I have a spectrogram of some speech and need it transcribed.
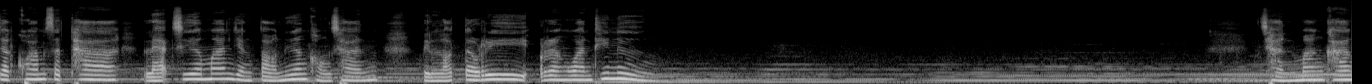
จากความศรัทธาและเชื่อมั่นอย่างต่อเนื่องของฉัน เป็นลอตเตอรี่รางวัลที่หนึ่งฉันมั่งคั่ง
